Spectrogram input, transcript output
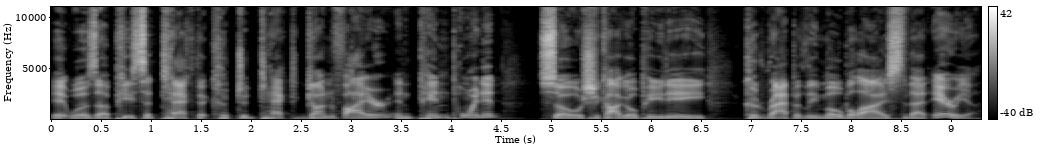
it was a piece of tech that could detect gunfire and pinpoint it so Chicago PD could rapidly mobilize to that area.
